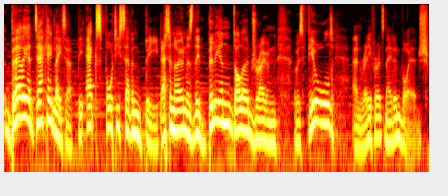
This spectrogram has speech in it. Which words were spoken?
Barely a decade later, the X 47B, better known as the billion dollar drone, was fueled and ready for its maiden voyage.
